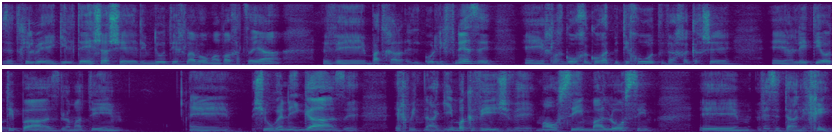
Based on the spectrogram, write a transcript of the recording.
זה התחיל בגיל תשע, שלימדו אותי איך לעבור מעבר חצייה, ובהתחלה, עוד לפני זה, אה, איך לחגור חגורת בטיחות, ואחר כך שעליתי עוד טיפה, אז למדתי אה, שיעורי נהיגה, אז איך מתנהגים בכביש, ומה עושים, מה לא עושים, וזה תהליכי.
